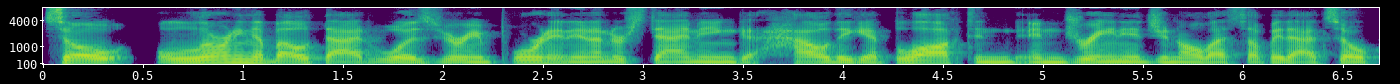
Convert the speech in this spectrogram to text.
So learning about that was very important in understanding how they get blocked and, and drainage and all that stuff like that. So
